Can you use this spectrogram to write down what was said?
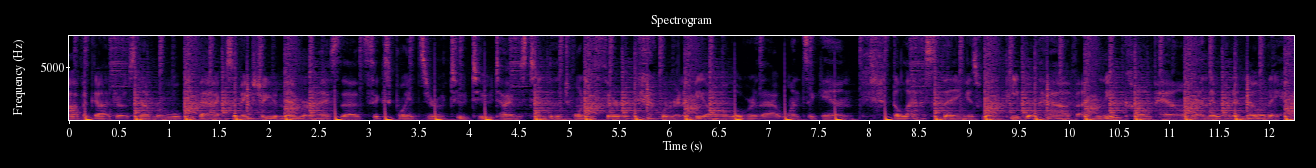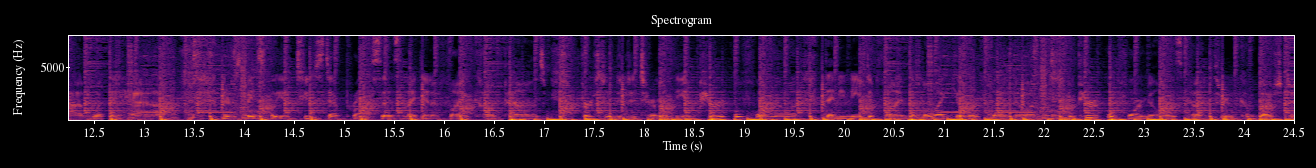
Avogadro's number will be back, so make sure you memorize that 6.022 times times 10 to the 23rd. We're going to be all over that once again. The last thing is when people have a new compound and they want to know they have what they have. There's basically a two step process in identifying compounds. First, you need to determine the empirical formula, then, you need to find the molecular formula. Empirical formulas come through combustion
